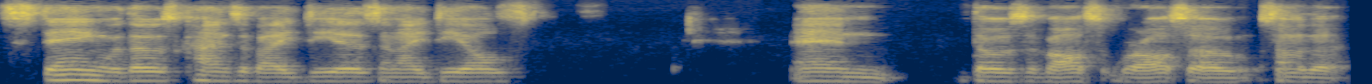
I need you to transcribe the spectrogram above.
staying with those kinds of ideas and ideals. And those have also were also some of the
